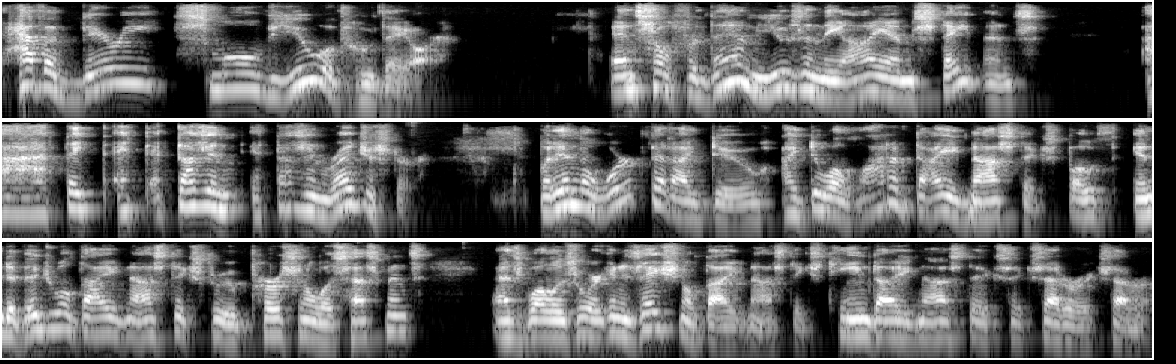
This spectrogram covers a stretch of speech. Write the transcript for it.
have a very small view of who they are. And so for them, using the I am statements, uh, they, it, it doesn't it doesn't register. But in the work that I do, I do a lot of diagnostics, both individual diagnostics through personal assessments as well as organizational diagnostics, team diagnostics, et cetera, et cetera.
